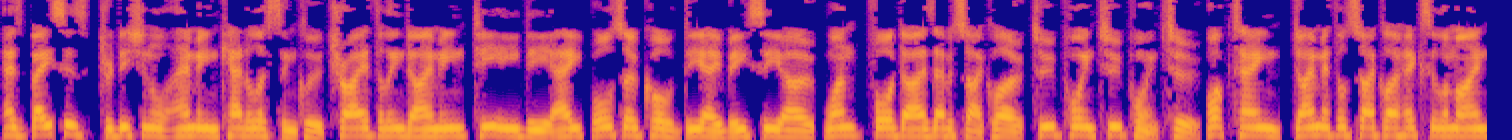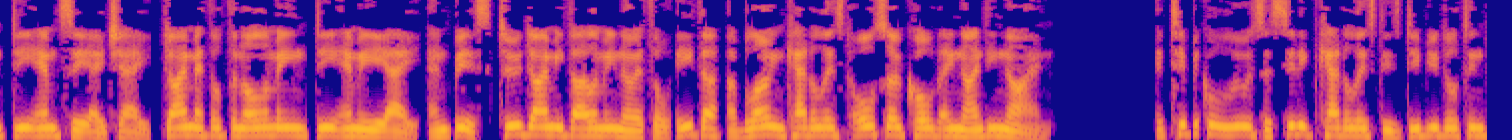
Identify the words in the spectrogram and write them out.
As bases, traditional amine catalysts include triethylenediamine TEDA, also called DABCO, 1,4-diazabicyclo 2.2.2 octane, dimethylcyclohexylamine DMCHA, dimethylethanolamine DMEA, and bis 2-dimethylaminoethyl ether, a blowing catalyst also called A99. A typical Lewis acidic catalyst is dibutyltin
